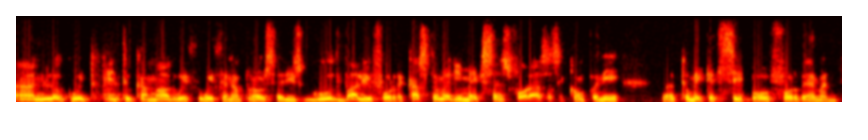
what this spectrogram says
And look, we're trying to come out with, with an approach that is good value for the customer. It makes sense for us as a company uh, to make it simple for them. And,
